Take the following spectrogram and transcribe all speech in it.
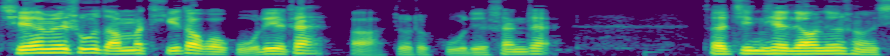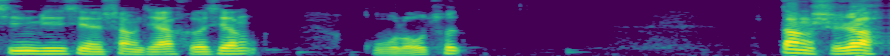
前文书咱们提到过古列寨啊，就是古列山寨，在今天辽宁省新宾县上夹河乡鼓楼村。当时啊，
